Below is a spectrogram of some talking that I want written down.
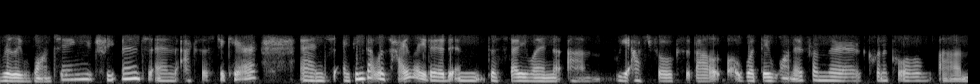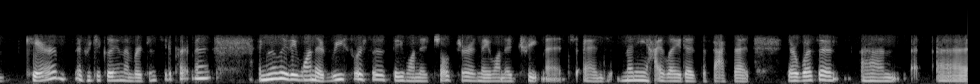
really wanting treatment and access to care. And I think that was highlighted in the study when um, we asked folks about what they wanted from their clinical um, care, particularly in the emergency department. And really, they wanted resources, they wanted shelter, and they wanted treatment. And many highlighted the fact that there wasn't um, uh,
